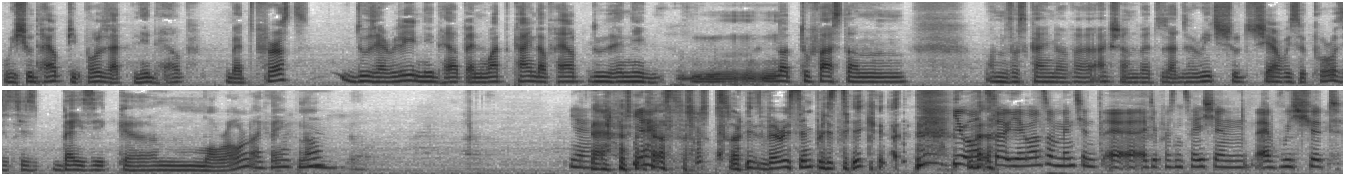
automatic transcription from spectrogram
We should help people that need help, but first, do they really need help, and what kind of help do they need? Mm, Not too fast on on those kind of uh, action, but that the rich should share with the poor. This is basic uh, moral, I think. No. Yeah. Yeah. so it's very simplistic. You also you also mentioned uh, at your presentation uh, we should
